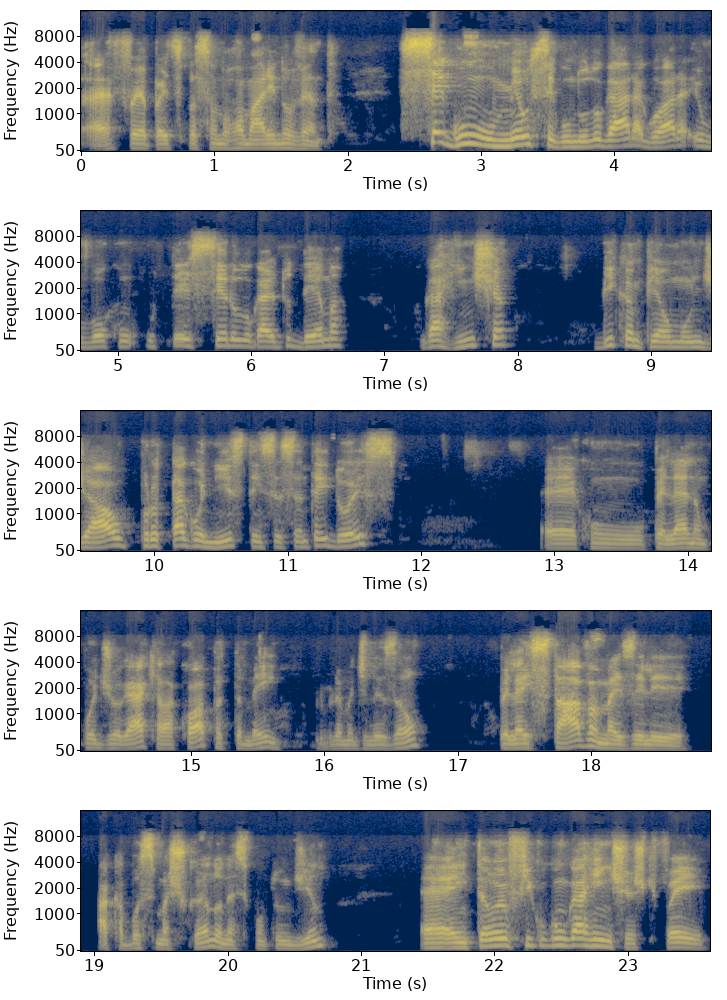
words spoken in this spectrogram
a é, foi a participação do Romário em 90. Segundo o meu segundo lugar, agora eu vou com o terceiro lugar do Dema, Garrincha, bicampeão mundial, protagonista em 62. É, com o Pelé não pôde jogar aquela Copa também, problema de lesão. O Pelé estava, mas ele acabou se machucando, né, se contundindo. É, então eu fico com o Garrincha, acho que foi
